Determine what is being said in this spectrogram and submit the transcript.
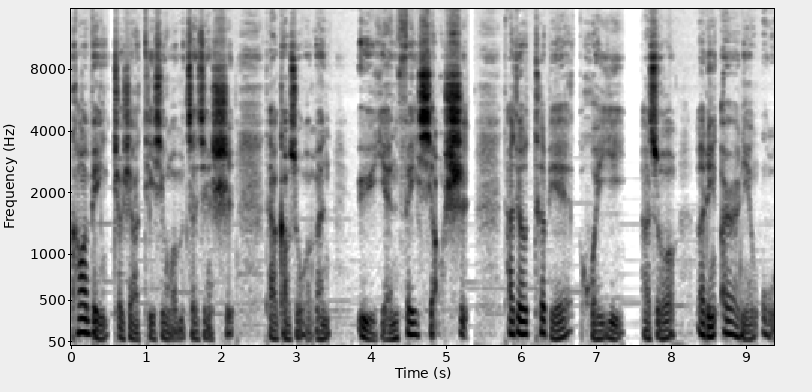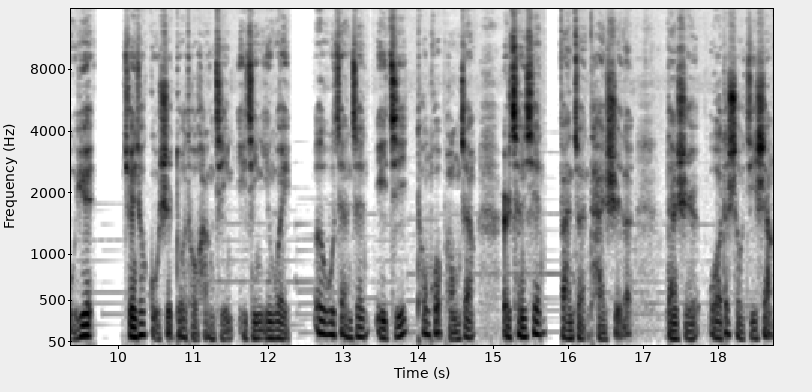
康文炳就是要提醒我们这件事，他要告诉我们，语言非小事。他就特别回忆，他说，二零二二年五月，全球股市多头行情已经因为俄乌战争以及通货膨胀而呈现反转态势了。但是我的手机上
